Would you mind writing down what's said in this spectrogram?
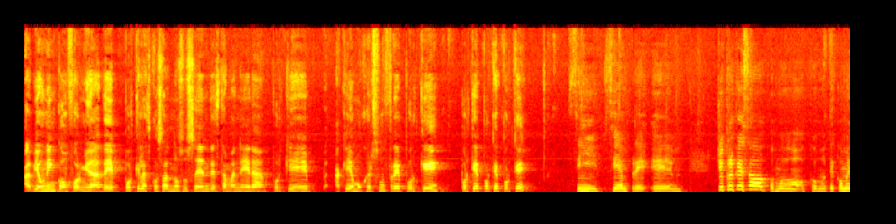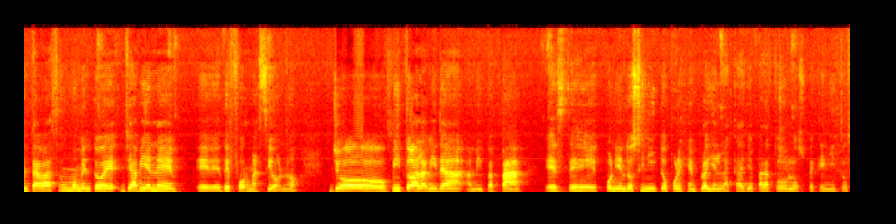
había una inconformidad de por qué las cosas no suceden de esta manera, por qué aquella mujer sufre, por qué ¿Por qué? ¿Por qué? ¿Por qué? Sí, siempre. Em, yo creo que eso, como, como te comentaba hace un momento, eh, ya viene eh, de formación, ¿no? Yo vi toda la vida a mi papá este, poniendo cinito, por ejemplo, ahí en la calle para todos los pequeñitos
